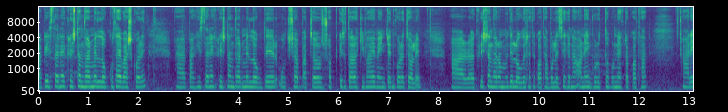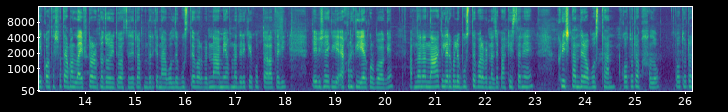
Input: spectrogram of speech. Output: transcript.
পাকিস্তানে খ্রিস্টান ধর্মের লোক কোথায় বাস করে? আর পাকিস্তানের খ্রিস্টান ধর্মের লোকদের উৎসব, আচরণ সব কিছু তারা কীভাবে মেনটেন করে চলে। আর খ্রিস্টান ধর্মের লোকদের সাথে কথা বলেছে কিনা অনেক গুরুত্বপূর্ণ একটা কথা। আর এই কথার সাথে আমার লাইফটা অনেকটা জড়িত আছে, যেটা আপনাদেরকে না বললে বুঝতে পারবেন না। আমি আপনাদেরকে খুব তাড়াতাড়ি এই বিষয়ে ক্লিয়ার এখন ক্লিয়ার করব আগে। আপনারা না ক্লিয়ার করলে বুঝতে পারবেন না যে পাকিস্তানে খ্রিস্টানদের অবস্থান কতটা ভালো, কতটা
